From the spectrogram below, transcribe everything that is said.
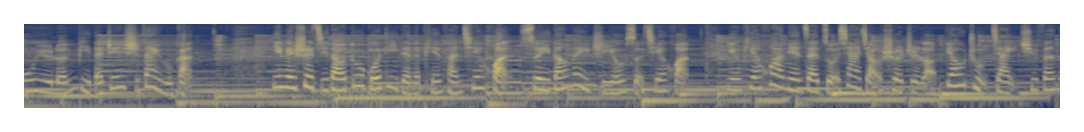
无与伦比的真实代入感。因为涉及到多国地点的频繁切换，所以当位置有所切换，影片画面在左下角设置了标注加以区分。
